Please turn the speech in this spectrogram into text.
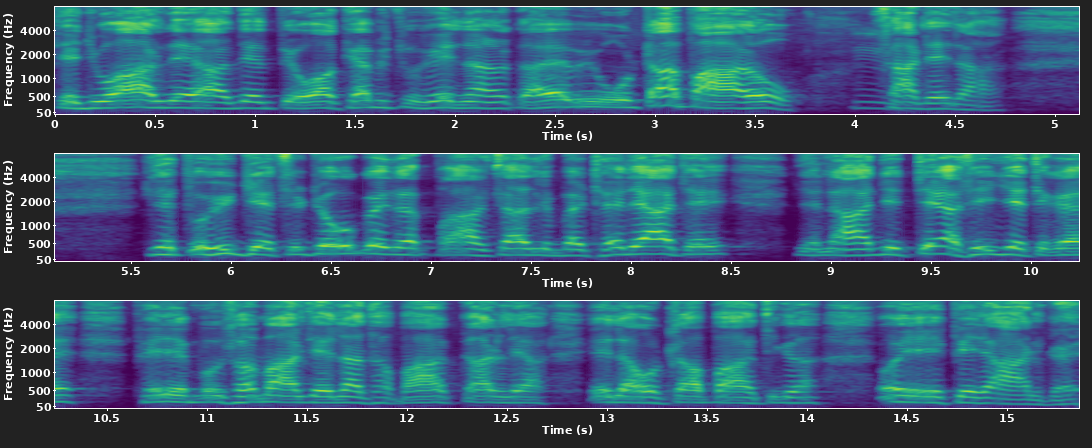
ਤੇ ਜਵਾਰ ਦੇ ਆਦੇ ਪਿਓ ਆਖਿਆ ਵੀ ਤੁਸੀਂ ਇਹਨਾਂ ਨਾਲ ਕਹੇ ਵੀ ਓਟਾ ਪਾ ਲਓ ਸਾਡੇ ਨਾਲ। ਜੇ ਤੁਸੀਂ ਜਿੱਤ ਜਾਓਗੇ ਤਾਂ ਪਾਕਿਸਤਾਨ 'ਚ ਬੈਠੇ ਰਿਹਾ ਤੇ ਜੇ ਨਾ ਜਿੱਤੇ ਅਸੀਂ ਜਿੱਤ ਗਏ। ਫਿਰ ਇਹ ਮੁਸਲਮਾਨ ਤੇ ਇਹਨਾਂ ਥਪਾਕ ਕਰ ਲਿਆ। ਇਹਦਾ ਓਟਾ ਪਾ ਦਿੱਤਾ ਉਹ ਇਹ ਫਿਰ ਹਾਰ ਗਏ।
